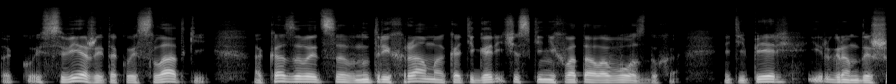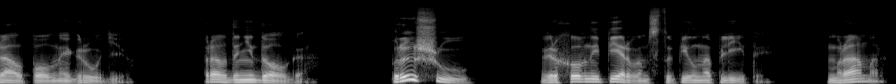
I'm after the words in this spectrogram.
Такой свежий, такой сладкий. Оказывается, внутри храма категорически не хватало воздуха, и теперь Ирграм дышал полной грудью. Правда, недолго. «Прошу». Верховный первым ступил на плиты. Мрамор,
